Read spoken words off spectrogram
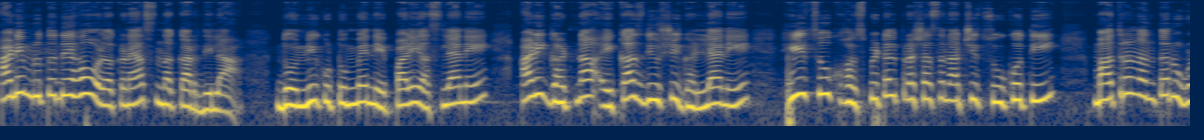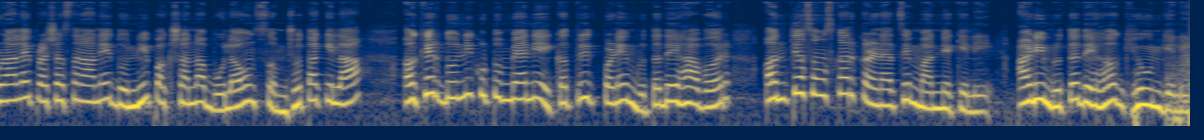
आणि मृतदेह ओळखण्यास नकार दिला. दोन्ही कुटुंबे नेपाळी असल्याने आणि घटना एकाच दिवशी घडल्याने ही चूक हॉस्पिटल प्रशासनाची चूक होती. मात्र नंतर रुग्णालय प्रशासनाने दोन्ही पक्षांना बोलावून समझोता केला. अखेर दोन्ही कुटुंबियांनी एकत्रितपणे मृतदेहावर अंत्यसंस्कार करण्याचे मान्य केले आणि मृतदेह घेऊन गेले.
